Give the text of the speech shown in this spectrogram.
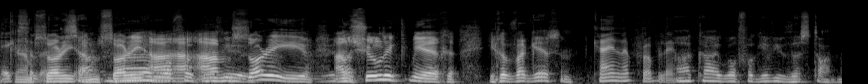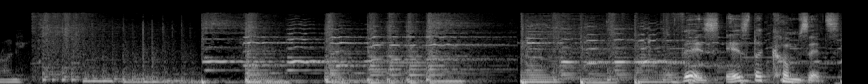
I'm sorry, So- I'm sorry, No, I, I, I'm sorry. You I'm don't- schuldig mir. Ich habe vergessen. Keine Problem. Okay, we'll forgive you this time, Ronnie. This is the Kumzits.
